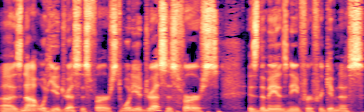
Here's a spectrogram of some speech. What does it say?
uh, is not what he addresses first. What he addresses first is the man's need for forgiveness.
